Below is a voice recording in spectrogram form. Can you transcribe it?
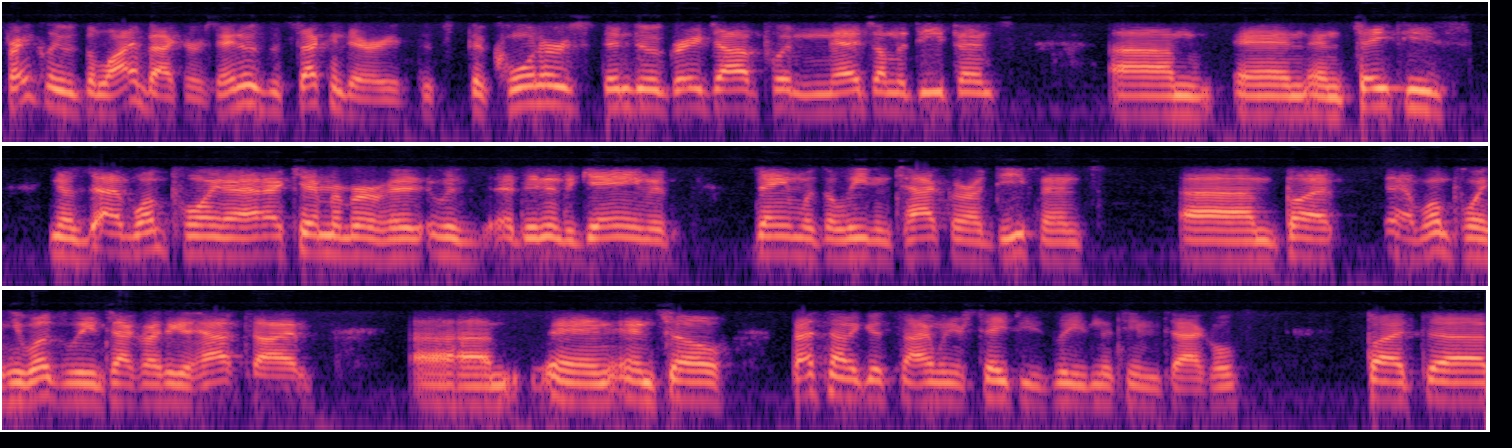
frankly it was the linebackers and it was the secondary. The, the corners didn't do a great job putting an edge on the defense, um, and and safeties you know, at one point, I, I can't remember if it was at the end of the game if Zayne was the leading tackler on defense, um, but at one point he was the leading tackler, I think, at halftime. Um, and, and so that's not a good sign when your safety's leading the team in tackles. But, uh,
